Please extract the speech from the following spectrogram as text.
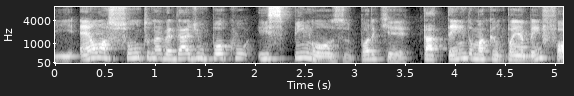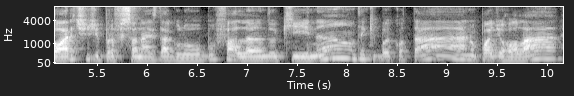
e é um assunto, na verdade, um pouco espinhoso, porque tá tendo uma campanha bem forte de profissionais da Globo falando que não, tem que boicotar, não pode rolar.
